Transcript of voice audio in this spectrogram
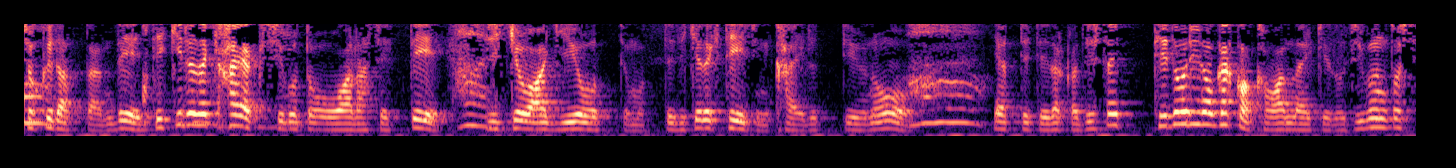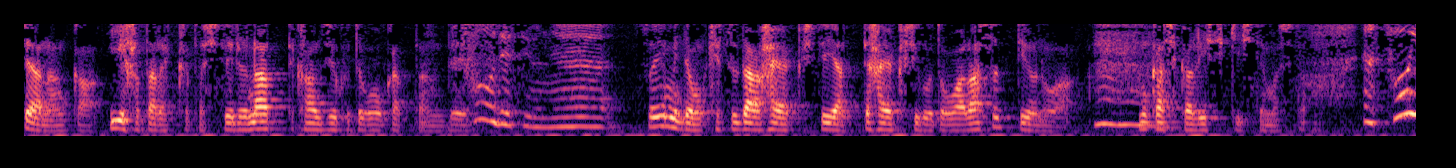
職だったんでできるだけ早く仕事を終わらせてはい。時給を上げようって思ってできるだけ定時に帰るっていうのをあやっててだから実際手取りの額は変わんないけど自分としてはなんかいい働き方してるなって感じることが多かったんでそうですよね、そういう意味でも決断早くしてやって早く仕事を終わらすっていうのはうんうん。昔から意識してました、だからそうい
